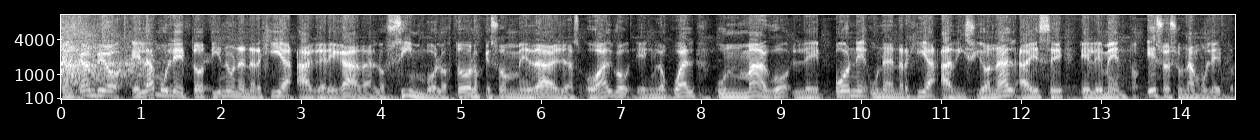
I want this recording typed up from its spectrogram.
En cambio, el amuleto tiene una energía agregada, los símbolos, todos los que son medallas o algo en lo cual un mago le pone una energía adicional a ese elemento. Eso es un amuleto.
